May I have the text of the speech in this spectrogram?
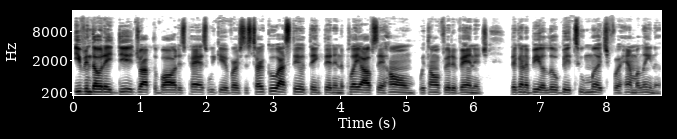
Even though they did drop the ball this past weekend versus Turku, I still think that in the playoffs at home with home field advantage, they're going to be a little bit too much for Hamelina.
